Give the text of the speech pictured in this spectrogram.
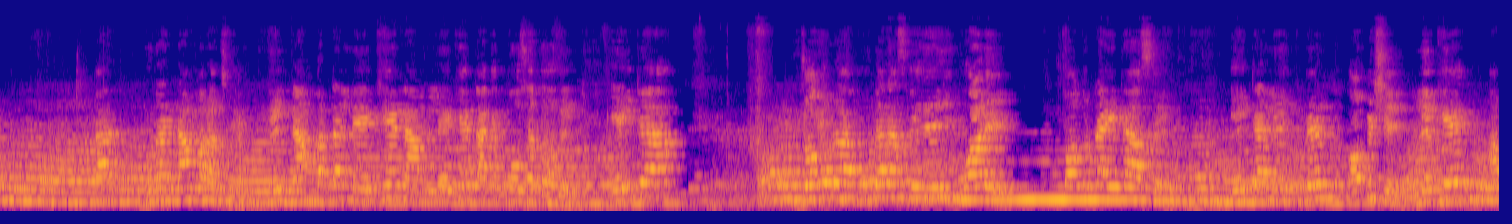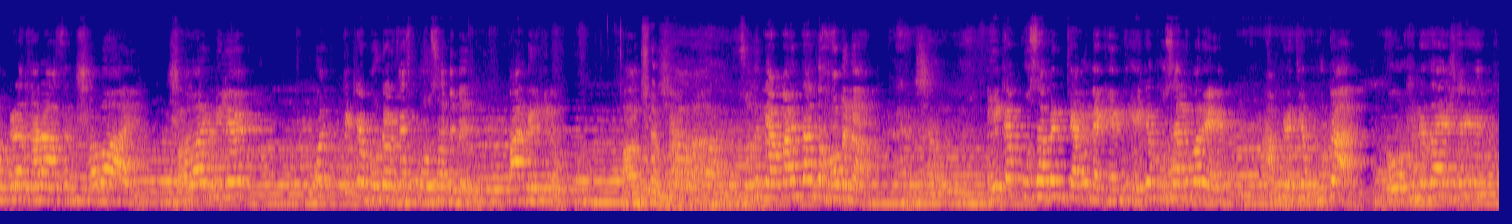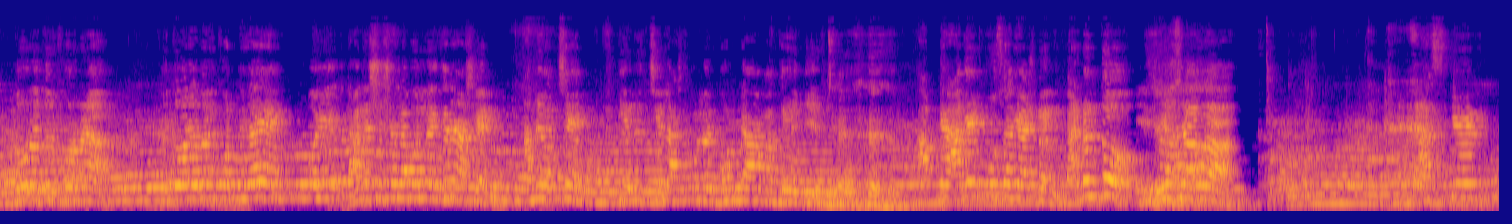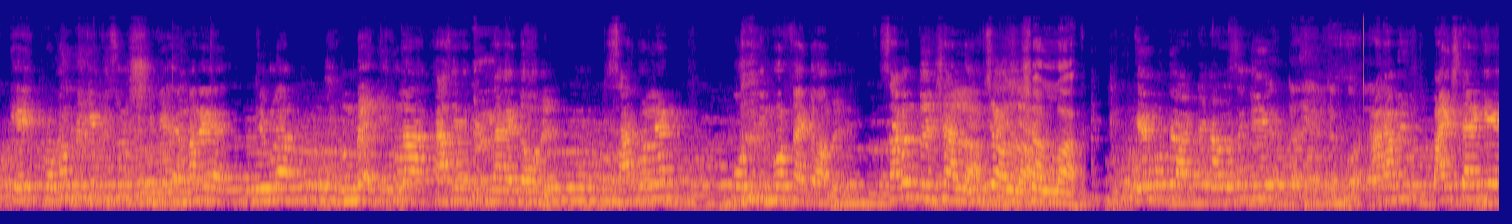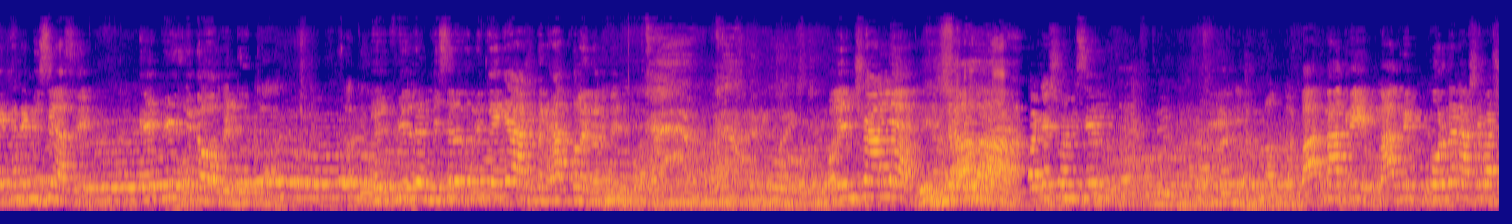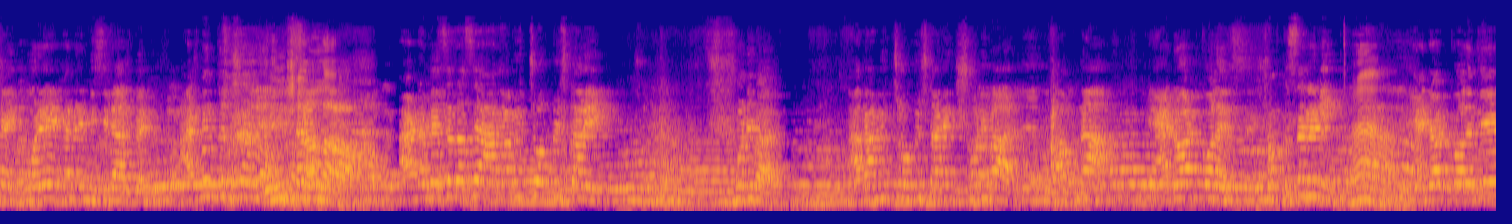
তার ভোটার নাম্বার আছে। এই নাম্বারটা লেখে নাম লেখে তাকে পৌঁছাতে হবে। এইটা যতটা ভোটার আছে এই ওয়ার্ডে ততটা এটা আছে। এইটা লিখবেন অফিসে। লিখে আপনারা যারা আছেন সবাই সবাই মিলে প্রত্যেকটা ভোটার কাছে পৌঁছা দেবেন পারবেন কিনা? যদি না পারেন তাহলে তো হবে না। এইটা পোষাবেন কেন দেখেন? এটা পোষালে পরে আপনার যে ভুটান তো ওখানে যায় সে দৌড়াদৌড়ি করবে না। ওই দৌড়াদৌড়ি করতে যায় ওই ধানের শোষণা বললে এখানে আসেন। আমি হচ্ছে দিয়ে দিচ্ছি লাস্ট বললে ভোটটা আমাকে দিয়েছে। আপনি আগেই পৌঁছাতে আসবেন। পারবেন তো? ইনশাআল্লাহ। আজকের এই প্রোগ্রাম থেকে কিছু শিখে মানে যেগুলা শুনবেন এগুলা কাজে লাগাইতে হবে। স্যার বললেন প্রতিদিন ভোট চাইতে হবে। যাবেন তো ইনশাআল্লাহ? ইনশাআল্লাহ। এর মধ্যে আরেকটা কাজ আছে কি আগামী বাইশ তারিখে এখানে মিছিল আছে। এই ফিল্ড দিতে হবে। এই ফিল্ডে মিছিলের জন্য কে কে আসবেন? হাত। বলে ইনশাআল্লাহ। ইনশাআল্লাহ। কয়টার সময় মিছিল? বাদ মাগরিব মাগরিব করবেন আশেপাশে করে এখানে মিছিলে আসবেন। আসবেন তো ইনশাআল্লাহ ইনশাআল্লাহ। আর একটা মেসেজ আছে আগামী চব্বিশ তারিখ। শনিবার। আগামী চব্বিশ তারিখ শনিবার পাবনা অ্যাডওয়ার্ড কলেজ। সব শ্রেণি হ্যাঁ। অ্যাডওয়ার্ড কলেজে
